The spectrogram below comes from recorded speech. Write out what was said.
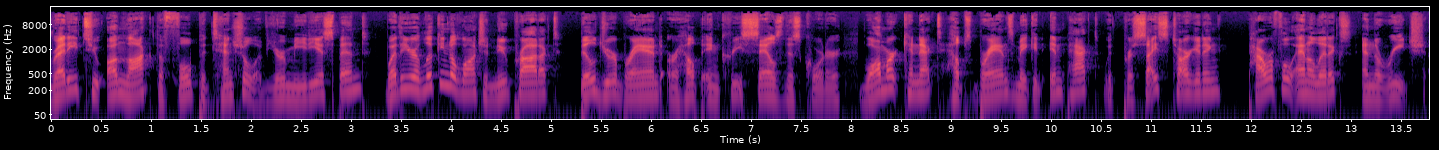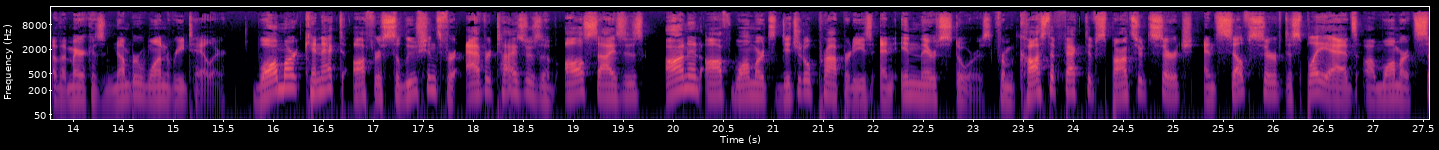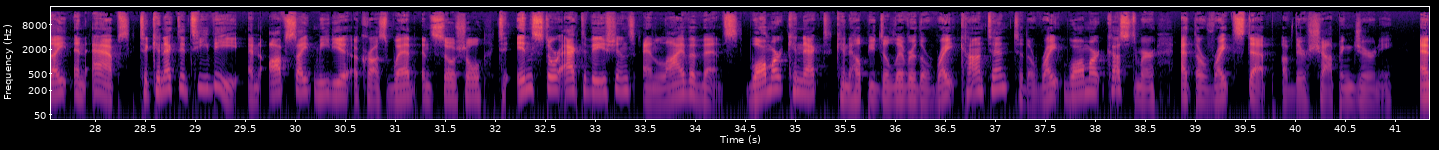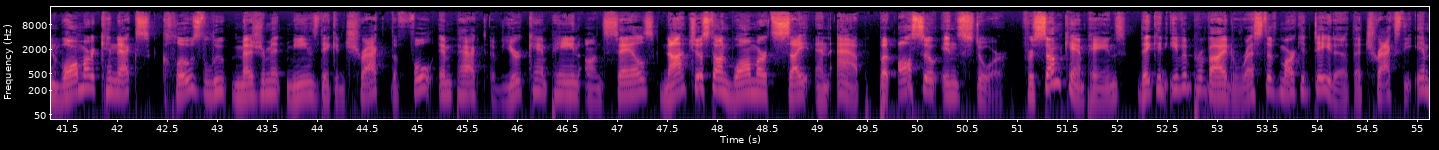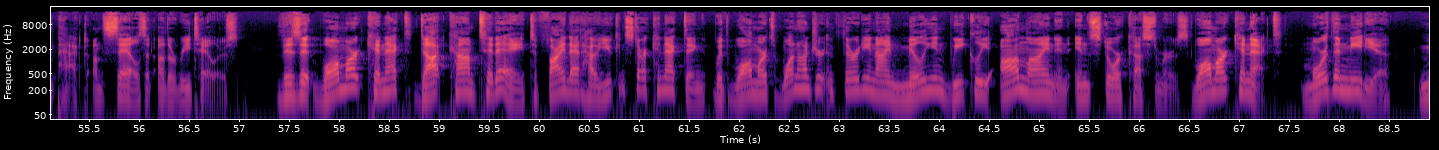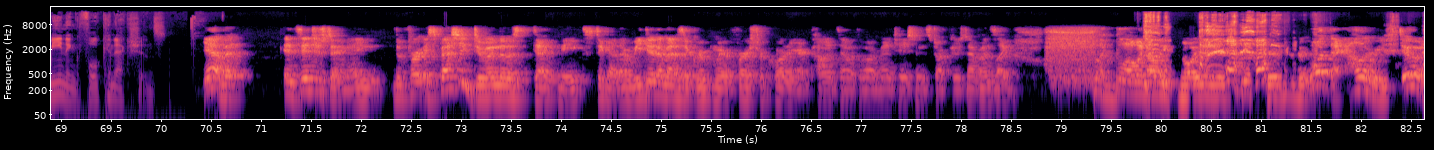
Ready to unlock the full potential of your media spend? Whether you're looking to launch a new product, build your brand, or help increase sales this quarter, Walmart Connect helps brands make an impact with precise targeting, powerful analytics, and the reach of America's number one retailer. Walmart Connect offers solutions for advertisers of all sizes on and off Walmart's digital properties and in their stores. From cost effective sponsored search and self serve display ads on Walmart's site and apps to connected TV and off site media across web and social to in store activations and live events, Walmart Connect can help you deliver the right content to the right Walmart customer at the right step of their shopping journey. And Walmart Connect's closed loop measurement means they can track the full impact of your campaign on sales, not just on Walmart's site and app, but also in store. For some campaigns, they can even provide rest of market data that tracks the impact on sales at other retailers. Visit walmartconnect.com today to find out how you can start connecting with Walmart's 139 million weekly online and in store customers. Walmart Connect, more than media, meaningful connections. Yeah, but it's interesting. I mean, the fir- especially doing those techniques together. We did them as a group when we were first recording our content with our meditation instructors. And everyone's like, like blowing all these noises. What the hell are we doing?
